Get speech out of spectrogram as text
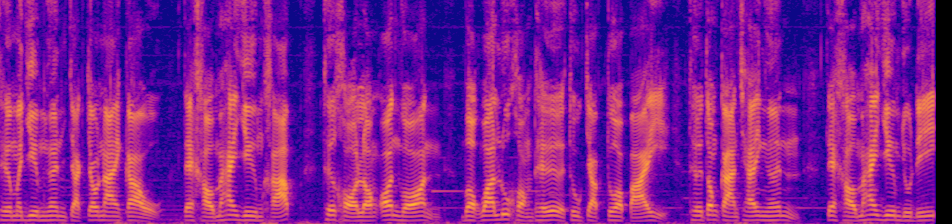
เธอมายืมเงินจากเจ้านายเก่า แต่เขาไม่ให้ยืมครับ เธอขอลองอ้อนวอน บอกว่าลูกของเธอถูกจับตัวไป เธอต้องการใช้เงิน แต่เขาไม่ให้ยืมอยู่ดี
